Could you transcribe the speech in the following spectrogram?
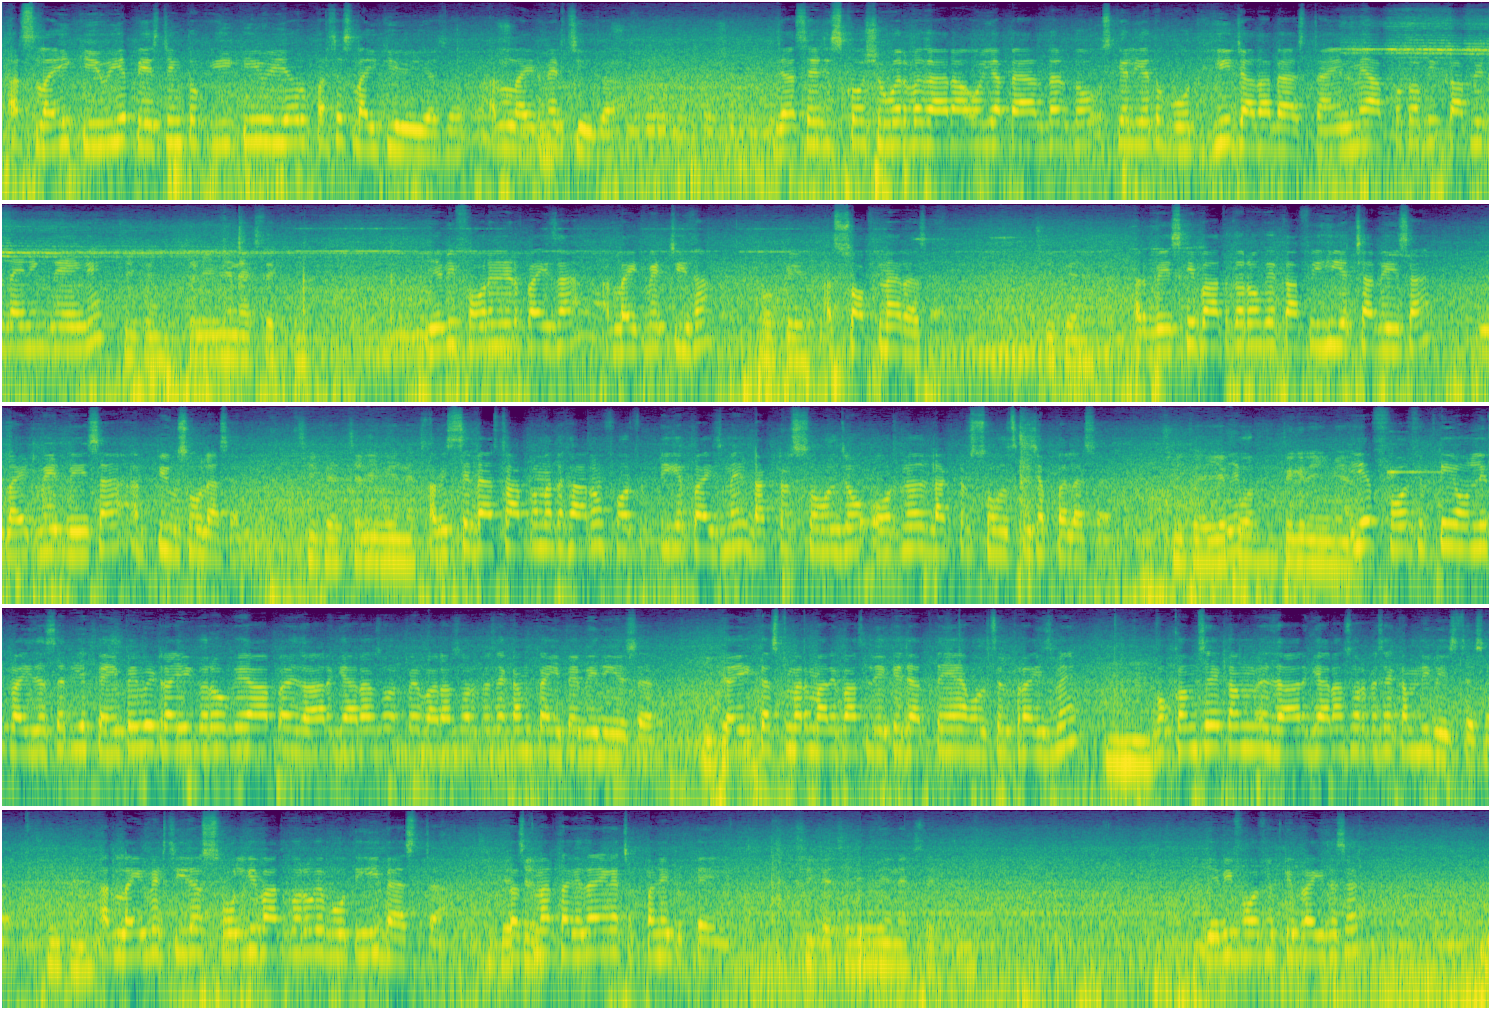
और सिलाई की हुई है पेस्टिंग तो की की हुई है और ऊपर से सिलाई की हुई है सर और लाइट वेट चीज़ है। जैसे जिसको शुगर वगैरह हो या पैर दर्द हो उसके लिए तो बहुत ही ज़्यादा बेस्ट है। इनमें आपको तो अभी काफ़ी डिज़ाइनिंग देंगे। ठीक है चलिए ये नेक्स्ट देखते हैं। ये भी 400 प्राइस है और लाइट वेट चीज़ है। ओके और सॉफ्टनर है सर ठीक है। और बेस की बात करोगे काफ़ी ही अच्छा बेस है। लाइट वेट बेस है और प्यू सोल है। सर ठीक है चलिए नेक्स्ट अब इससे बेस्ट आपको मैं दिखा रहा हूँ 450 के प्राइस में डॉक्टर सोल जो ओरिजिनल डॉक्टर सोल्स की चप्पल है सर ठीक है ये फोर फिफ्टी की है। ये 450 ओनली प्राइस है सर ये कहीं पे भी ट्राई करोगे आप हज़ार ग्यारह सौ रुपये बारह सौ रुपये से कम कहीं पे भी नहीं है सर कई कस्टमर हमारे पास लेके जाते हैं होलसेल प्राइस में हम्म, वो कम से कम हज़ार ग्यारह सौ रुपये से कम नहीं बेचते सर और लाइट वेट चीज़ है सोल की बात करोगे बहुत ही बेस्ट है, कस्टमर थक जाएगा चप्पल नहीं टूटेगी। ठीक है चलिए भैया नेक्स्ट देखते हैं ये भी 450 प्राइस है सर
